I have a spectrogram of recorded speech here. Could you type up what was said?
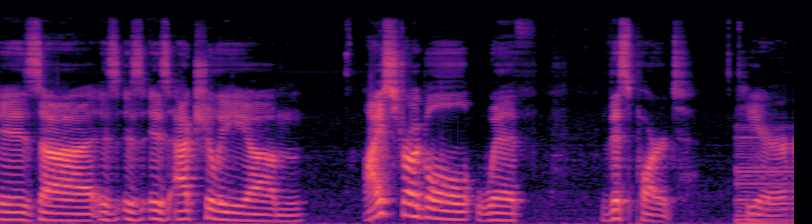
is uh is is is actually um I struggle with this part here.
